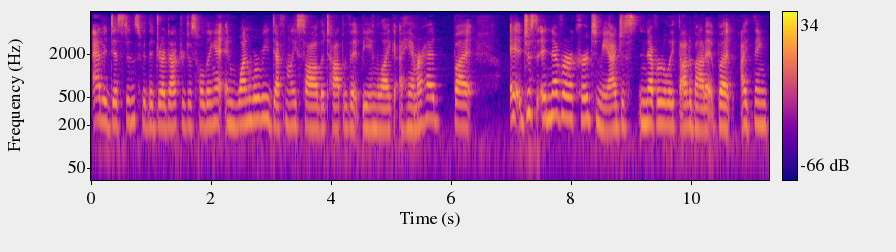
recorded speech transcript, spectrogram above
at a distance with the Dread Doctor just holding it, and one where we definitely saw the top of it being like a hammerhead, but it just it never occurred to me. I just never really thought about it, but I think,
